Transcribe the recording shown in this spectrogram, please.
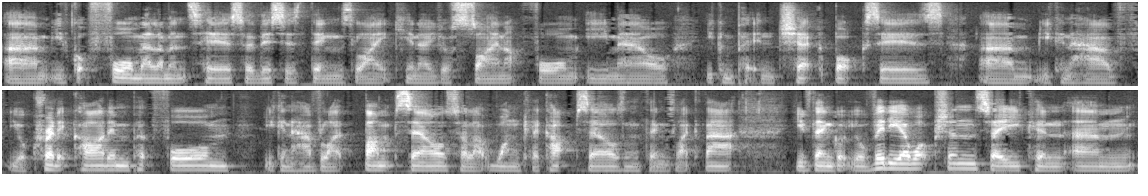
Um, you've got form elements here. So this is things like, you know, your sign up form, email, you can put in check boxes. Um, you can have your credit card input form. You can have like bump sales, so like one click upsells and things like that. You've then got your video options. So you can, um,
